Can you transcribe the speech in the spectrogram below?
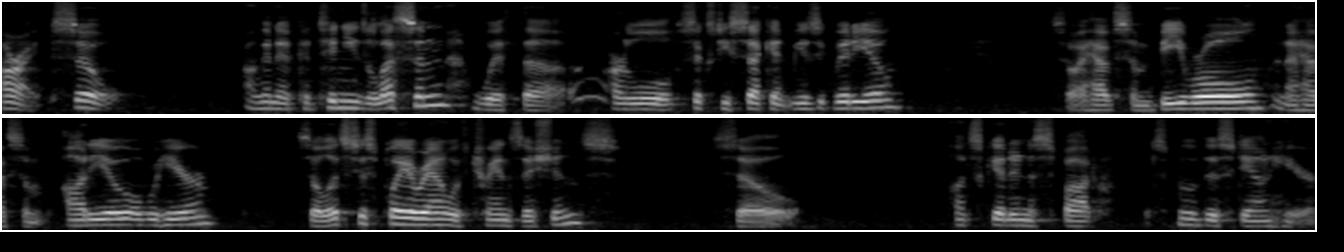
All right, so I'm going to continue the lesson with uh, our little 60 second music video. So I have some B-roll and I have some audio over here. So let's just play around with transitions. So let's get in a spot. Let's move this down here.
